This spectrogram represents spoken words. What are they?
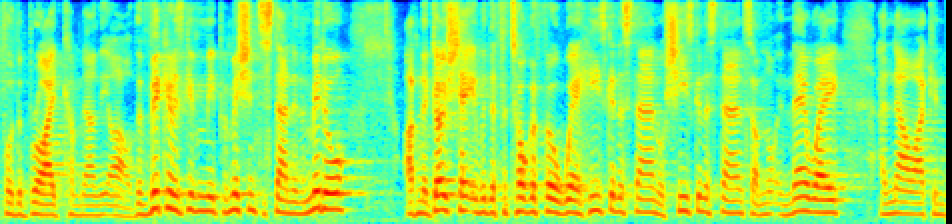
for the bride come down the aisle. The vicar has given me permission to stand in the middle. I've negotiated with the photographer where he's gonna stand or she's gonna stand, so I'm not in their way, and now I can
